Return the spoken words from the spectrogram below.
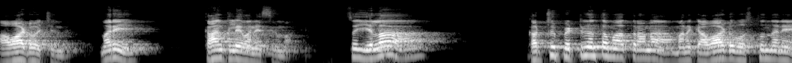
అవార్డు వచ్చింది. మరి కాంక్లేవ్ అనే సినిమాకి. సో ఇలా ఖర్చు పెట్టినంత మాత్రాన మనకి అవార్డు వస్తుందనే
